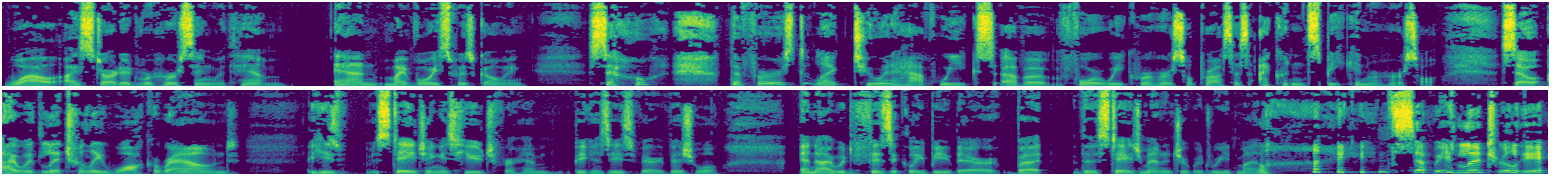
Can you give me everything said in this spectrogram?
while I started rehearsing with him, and my voice was going. So, the first like two and a half weeks of a four week rehearsal process, I couldn't speak in rehearsal. So, I would literally walk around. He's staging is huge for him because he's very visual. And I would physically be there, but the stage manager would read my lines. so he literally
